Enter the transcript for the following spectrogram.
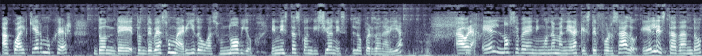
a cualquier mujer donde, donde ve a su marido o a su novio en estas condiciones, ¿lo perdonaría? Ahora, él no se ve de ninguna manera que esté forzado, él está dando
